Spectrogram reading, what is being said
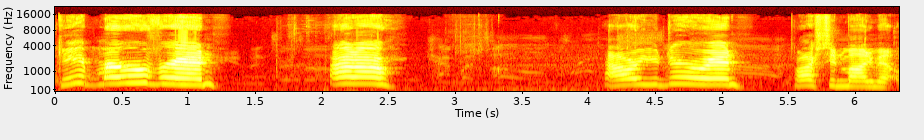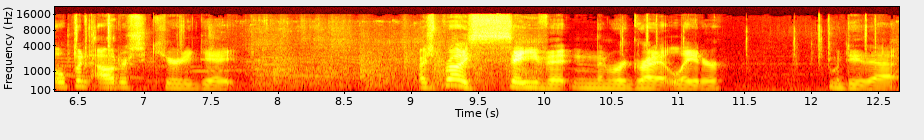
Keep moving. Hello. How are you doing? Washington Monument. Open outer security gate. I should probably save it and then regret it later. I'm gonna do that.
